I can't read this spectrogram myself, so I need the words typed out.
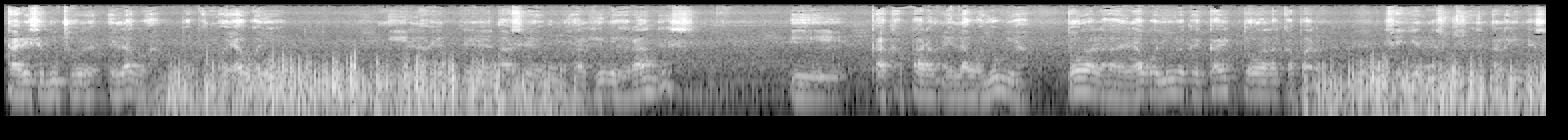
carece mucho el agua, porque no hay agua allí. Y la gente hace unos aljibes grandes y acaparan el agua lluvia. Toda la, el agua lluvia que cae, toda la acaparan. Se llenan sus aljibes.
